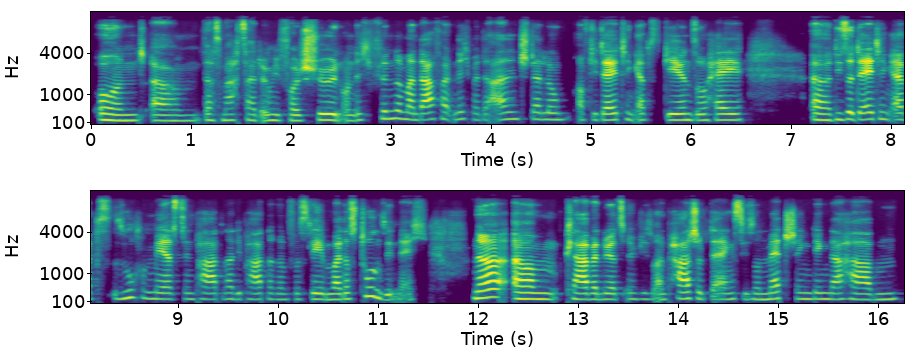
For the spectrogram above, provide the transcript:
Und ähm, das macht es halt irgendwie voll schön. Und ich finde, man darf halt nicht mit der Einstellung auf die Dating-Apps gehen, so, hey, äh, diese Dating-Apps suchen mir jetzt den Partner, die Partnerin fürs Leben, weil das tun sie nicht. Ne? Ähm, klar, wenn du jetzt irgendwie so an Parship denkst, die so ein Matching-Ding da haben,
